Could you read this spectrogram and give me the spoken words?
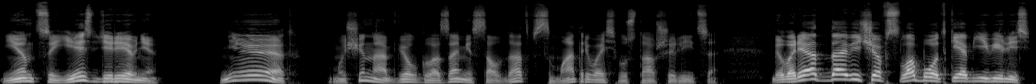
«Немцы есть в деревне?» «Нет!» — мужчина обвел глазами солдат, всматриваясь в уставшие лица. Говорят, давеча в Слободке объявились.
